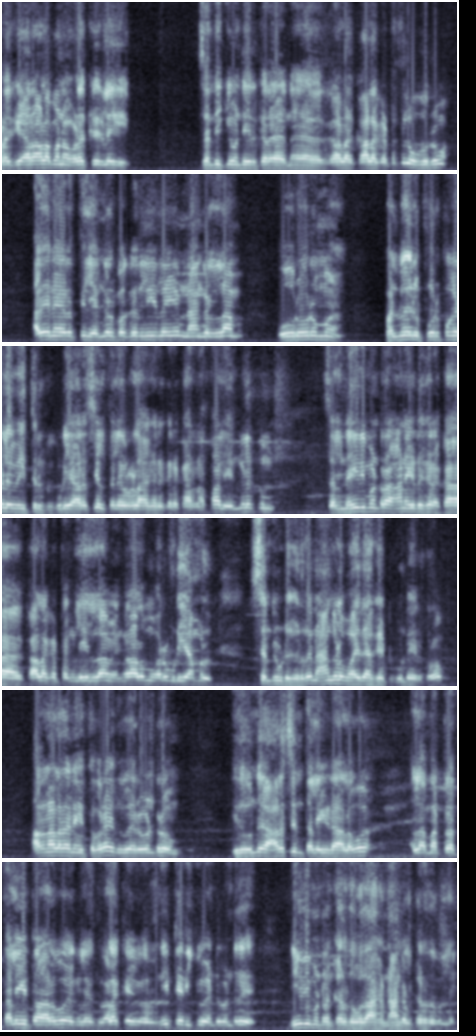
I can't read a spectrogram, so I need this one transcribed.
வழக்கு ஏராளமான வழக்குகளை சந்திக்க வேண்டியிருக்கிற ந- கால காலகட்டத்தில் ஒவ்வொருவரும் அதே நேரத்தில் எங்கள் பகுதியிலேயும் நாங்கள் எல்லாம் ஒவ்வொருவரும் பல்வேறு பொறுப்புகளை வைத்திருக்கக்கூடிய அரசியல் தலைவர்களாக இருக்கிற காரணத்தால் எங்களுக்கும் சில நீதிமன்ற ஆணையிடுகிற கா காலகட்டங்களில் எல்லாம் எங்களாலும் வர முடியாமல் சென்று விடுகிறது. நாங்களும் வாய்தாக கேட்டுக்கொண்டே இருக்கிறோம். அதனால தானே தவிர இது வேறு ஒன்றும் இது வந்து அரசின் தலையீடாலவோ அல்ல மற்ற தலையீட்டாலவோ எங்களை வழக்கை நீட்டடிக்க வேண்டும் என்று நீதிமன்றம் கருதுவதாக நாங்கள் கருதவில்லை.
